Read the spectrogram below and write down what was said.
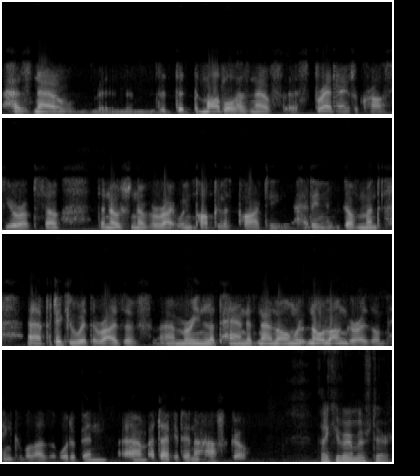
has now the, the, the model has now spread out across Europe. So the notion of a right wing populist party heading into government, uh, particularly with the rise of uh, Marine Le Pen, is now long, no longer as unthinkable as it would have been um, a decade and a half ago. Thank you very much, Derek.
